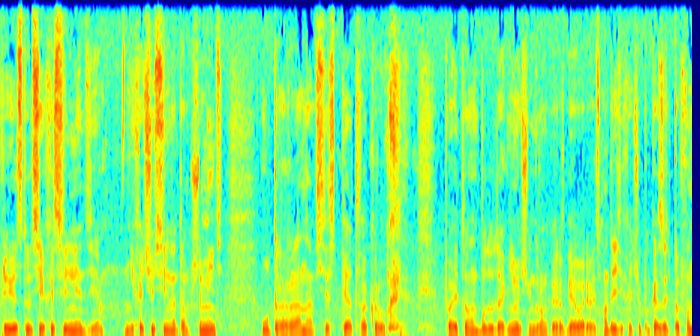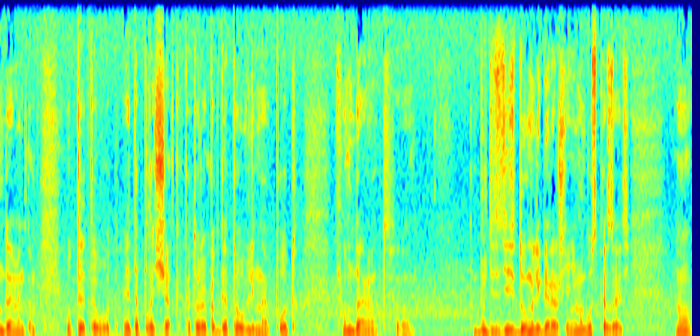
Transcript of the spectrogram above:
Приветствую всех из Финляндии. Не хочу сильно там шуметь. Утро рано, все спят вокруг. Поэтому буду так не очень громко разговаривать. Смотрите, хочу показать по фундаментам. Вот это вот, это площадка, которая подготовлена под фундамент. Будет здесь дом или гараж, я не могу сказать. Но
